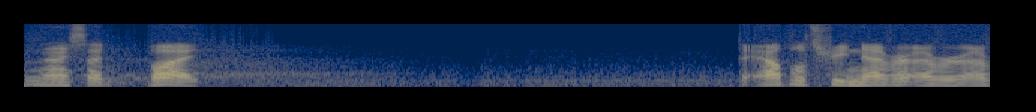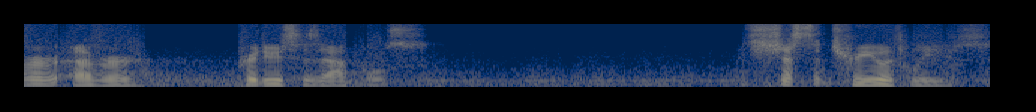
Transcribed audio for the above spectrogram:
And I said, But the apple tree never, ever, ever, ever produces apples. It's just a tree with leaves.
